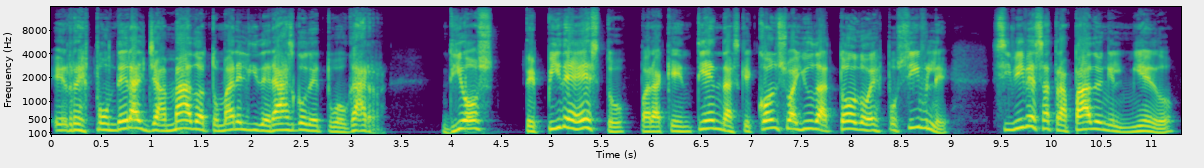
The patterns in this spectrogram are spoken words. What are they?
eh, responder al llamado a tomar el liderazgo de tu hogar. Dios te pide esto para que entiendas que con su ayuda todo es posible. Si vives atrapado en el miedo,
